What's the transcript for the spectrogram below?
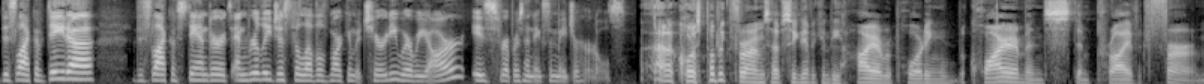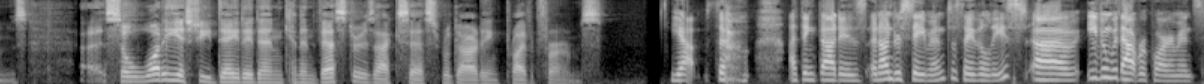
this lack of data, this lack of standards, and really just the level of market maturity where we are is representing some major hurdles. And of course, public firms have significantly higher reporting requirements than private firms. Uh, so, what ESG data then can investors access regarding private firms? Yeah, so I think that is an understatement to say the least. Uh, even without requirements,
